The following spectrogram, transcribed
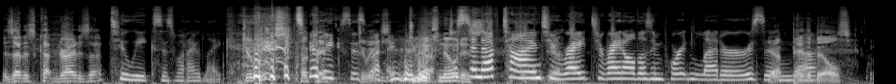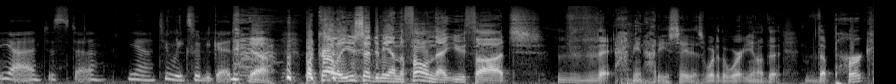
is that as cut and dried as that? Two weeks is what I would like. Two weeks. Two Okay, weeks is two what weeks. I Two weeks notice. Just enough time to Yeah. write to write all those important letters Yeah, and pay the uh, bills. Yeah, just uh, yeah, two weeks would be good. Yeah, but Carla, you said to me on the phone that you thought that. I mean, how do you say this? What are the word? You know, the the perk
